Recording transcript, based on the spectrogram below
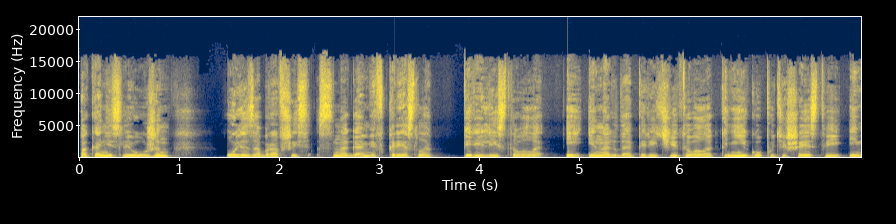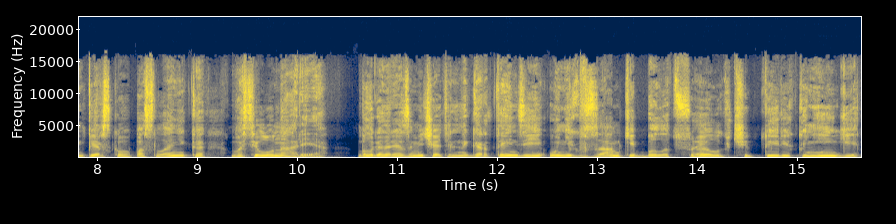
Пока несли ужин, Уля, забравшись с ногами в кресло, перелистывала и иногда перечитывала книгу путешествий имперского посланника Василунария. Благодаря замечательной гортензии у них в замке было целых четыре книги.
